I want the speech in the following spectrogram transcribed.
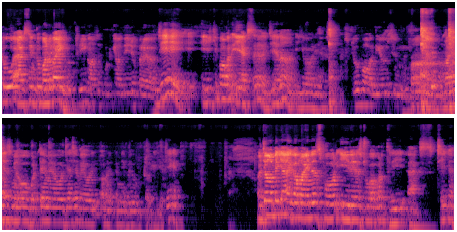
two x into one by three कहाँ से पुट क्या? होती है जो पर जे e की पावर ax जे है ना? E की पावर ax जो पावर दी हाँ माइनस में हो बट्टे में हो जैसे भी हो अपने करनी लीजिए ठीक है? और जहाँ पे क्या आएगा? Minus four e raise to power three x ठीक है?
